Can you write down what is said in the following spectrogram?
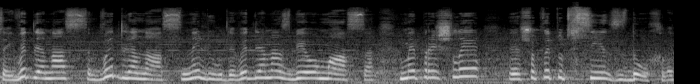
цей. Ви для нас, ви для нас не люди, ви для нас біомаса. Ми прийшли, е, щоб ви тут всі здохли.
